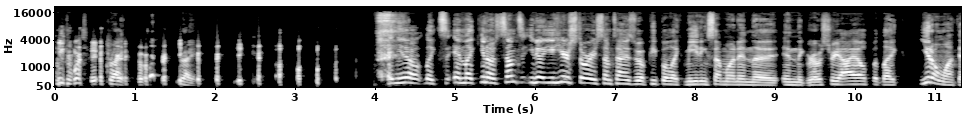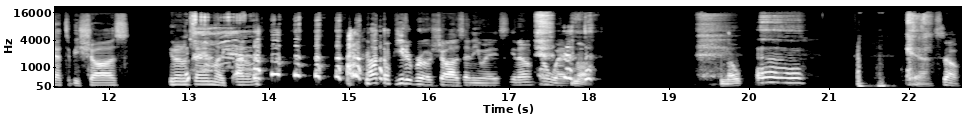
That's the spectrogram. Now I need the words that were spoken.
mean, where- Right. where- where Right. where you go. And you know like and like you know some you know you hear stories sometimes about people like meeting someone in the in the grocery aisle but like you don't want that to be shaw's. You know what i'm saying? Like i don't know not the peterborough shaw's anyways you know? No way. No. Nope. Oh, yeah so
